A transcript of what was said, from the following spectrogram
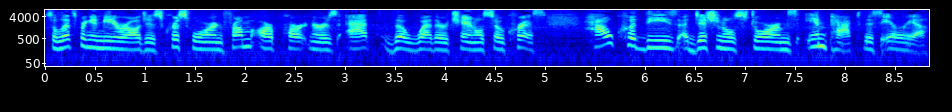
So let's bring in meteorologist Chris Warren from our partners at the Weather Channel. So, Chris, how could these additional storms impact this area?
